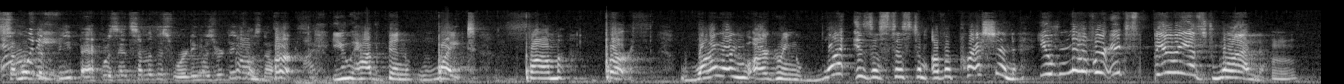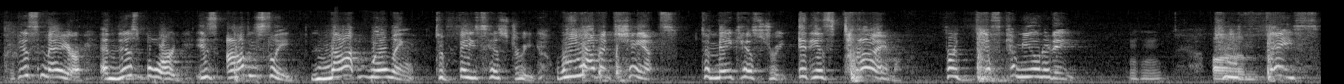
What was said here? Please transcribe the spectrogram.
some of the feedback was that some of this wording was ridiculous. From Now, birth. You have been white from birth. Why are you arguing what is a system of oppression? You've never experienced one. Hmm. This mayor and this board is obviously not willing to face history. We have a chance to make history. It is time for this community Mm-hmm. to Um, face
